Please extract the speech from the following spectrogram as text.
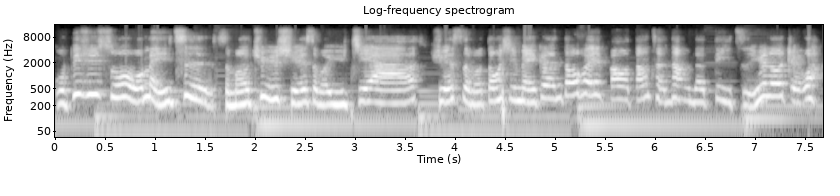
我必须说，我每一次什么去学什么瑜伽，学什么东西，每个人都会把我当成他们的弟子，因为都觉得哇，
